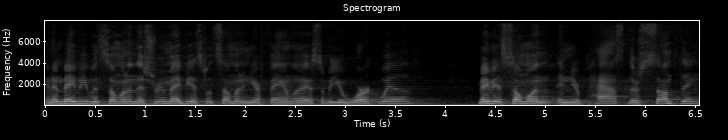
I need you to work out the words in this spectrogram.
And it may be with someone in this room, maybe it's with someone in your family, maybe it's somebody you work with, maybe it's someone in your past. There's something,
